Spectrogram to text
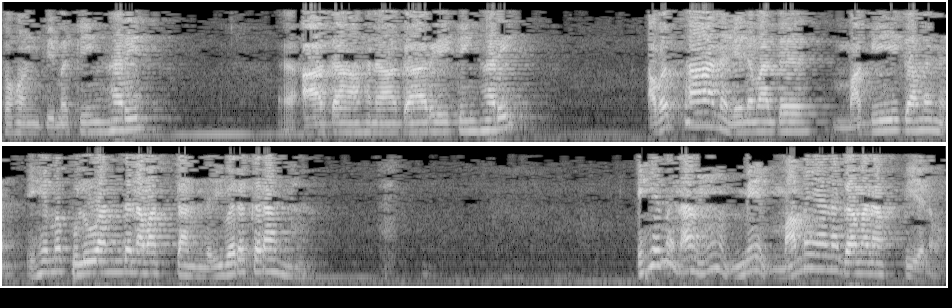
සොහොන් බිමකින් හරි ආදාහනාගාරයකින් හරි අවසාන වෙනවද මගේ ගමන එහෙම පුළුවන් ද නවත්තන්න ඉවර කරන්න එහෙමනම් මේ මම යන ගමනක් තියෙනවා.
